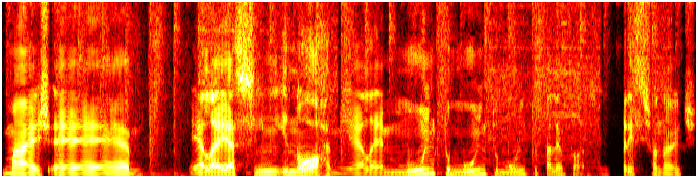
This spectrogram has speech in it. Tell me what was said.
Mas é, ela é assim enorme, ela é muito, muito, muito talentosa, impressionante.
